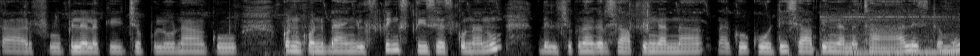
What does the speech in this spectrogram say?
స్కార్ఫ్ పిల్లలకి చెప్పులు నాకు కొన్ని కొన్ని బ్యాంగిల్స్ థింగ్స్ తీసేసుకున్నాను. దిల్చుక్ నగర్ షాపింగ్ అన్న నాకు కోటి షాపింగ్ అన్న చాలా ఇష్టము.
